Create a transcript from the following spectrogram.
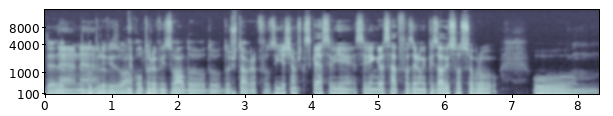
da, na- na- cultura visual. na cultura visual do- do- dos fotógrafos. E achamos que se calhar seria, seria engraçado fazer um episódio só sobre o, o-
